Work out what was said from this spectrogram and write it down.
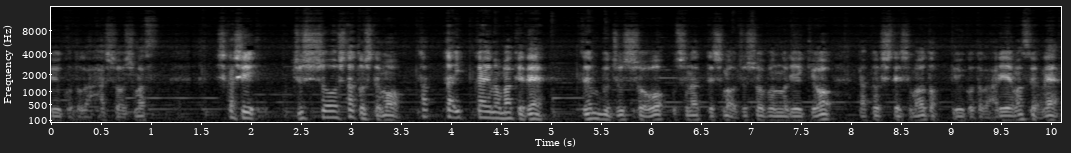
いうことが発症しますしかし10勝したとしてもたった1回の負けで全部10勝を失ってしまう10勝分の利益をなくしてしまうということがありえますよね。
